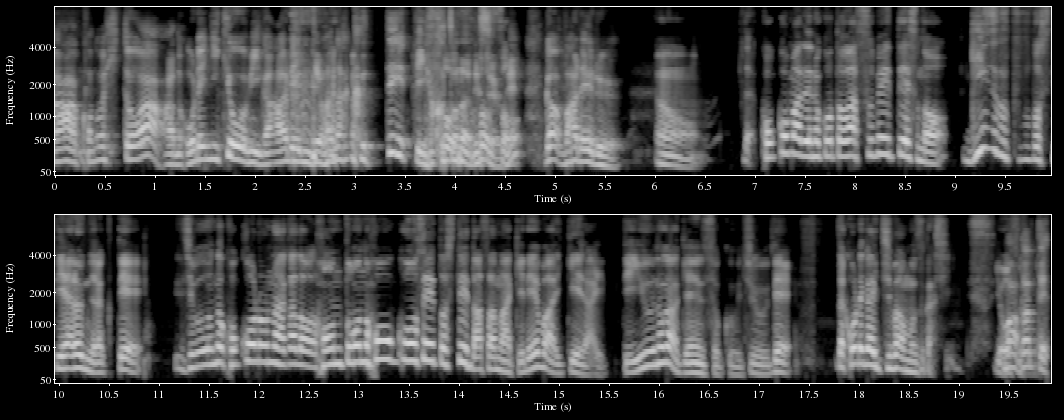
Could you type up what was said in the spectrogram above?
ああ、この人は、あの、俺に興味があるんではなくって っていうことなんですよね。がバレる。う。うん。だここまでのことは全てその技術としてやるんじゃなくて、自分の心の中の本当の方向性として出さなければいけないっていうのが原則10で、だこれが一番難しいです。まあだって、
